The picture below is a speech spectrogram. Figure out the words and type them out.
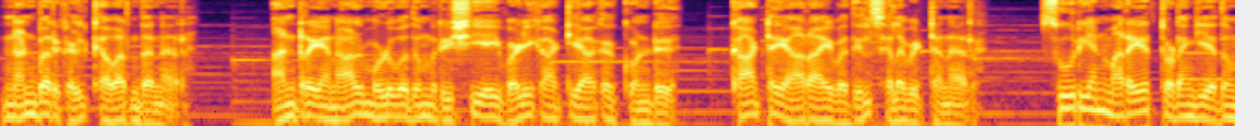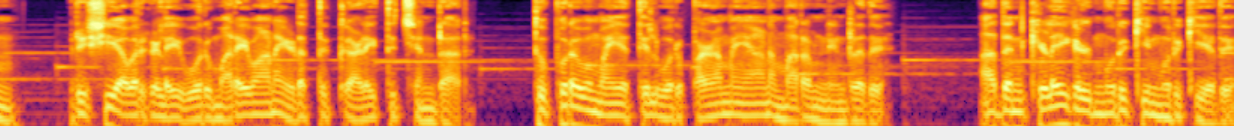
நண்பர்கள் கவர்ந்தனர். அன்றைய நாள் முழுவதும் ரிஷியை வழிகாட்டியாக கொண்டு காட்டை ஆராய்வதில் செலவிட்டனர். சூரியன் மறையத் தொடங்கியதும் ரிஷி அவர்களை ஒரு மறைவான இடத்துக்கு அழைத்துச் சென்றார். துப்புரவு மையத்தில் ஒரு பழமையான மரம் நின்றது. அதன் கிளைகள் முறுக்கி முறுக்கியது.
